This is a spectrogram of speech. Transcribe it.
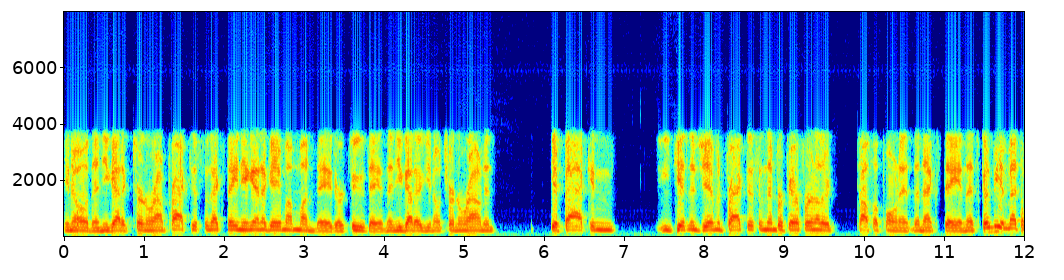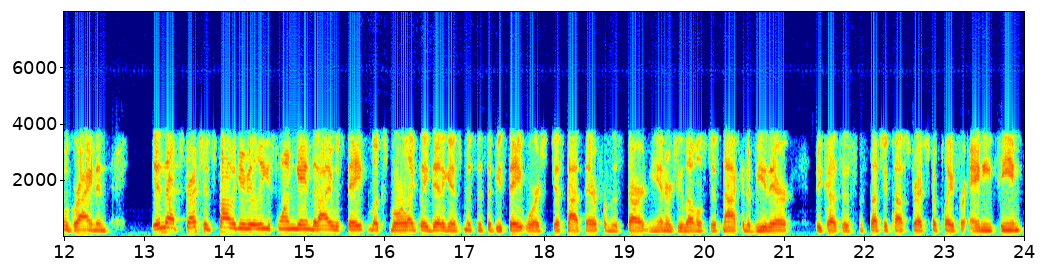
you know, then you got to turn around practice the next day, and you get a game on Monday or Tuesday, and then you got to you know turn around and get back and you get in the gym and practice and then prepare for another tough opponent the next day. And it's going to be a mental grind. And in that stretch, it's probably going to be at least one game that Iowa State looks more like they did against Mississippi State, where it's just not there from the start and the energy level is just not going to be there because this is such a tough stretch to play for any team,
